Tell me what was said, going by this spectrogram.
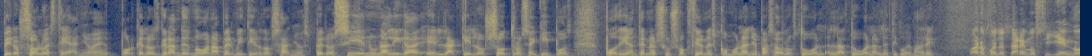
pero solo este año, ¿eh? porque los grandes no van a permitir dos años, pero sí en una liga en la que los otros equipos podrían tener sus opciones, como el año pasado los tuvo, la tuvo el Atlético de Madrid. Bueno, pues lo estaremos siguiendo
